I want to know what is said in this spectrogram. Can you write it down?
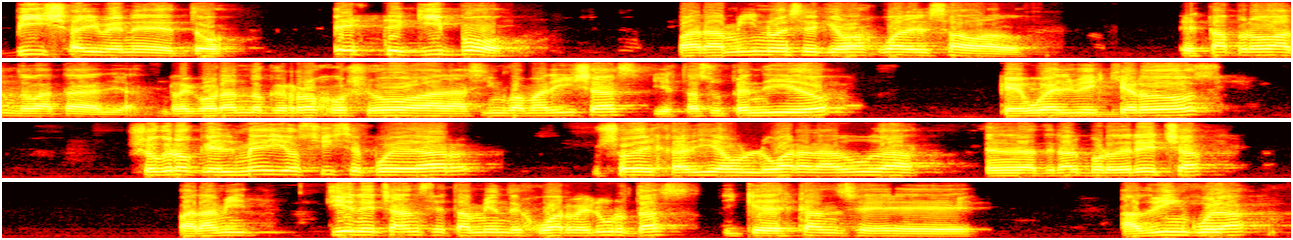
Villa y Benedetto. Este equipo para mí no es el que va a jugar el sábado. Está probando batalla, recordando que Rojo llegó a las cinco amarillas y está suspendido, que vuelve izquierdos. Yo creo que el medio sí se puede dar. Yo dejaría un lugar a la duda en el lateral por derecha. Para mí tiene chances también de jugar Belurtas y que descanse Advíncula.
